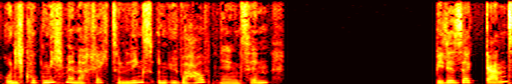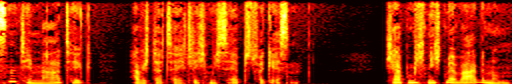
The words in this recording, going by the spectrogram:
Und ich gucke nicht mehr nach rechts und links und überhaupt nirgends hin. Bei dieser ganzen Thematik habe ich tatsächlich mich selbst vergessen. Ich habe mich nicht mehr wahrgenommen.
